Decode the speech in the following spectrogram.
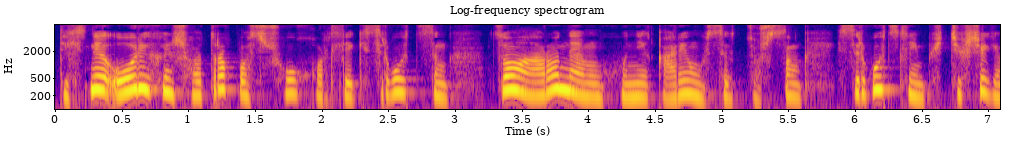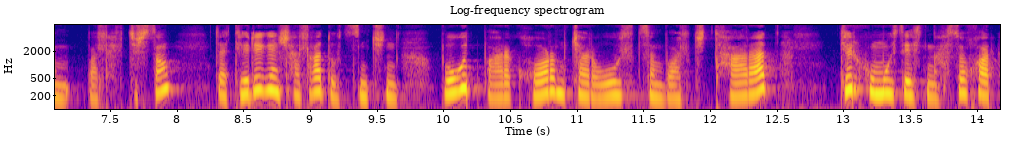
Тэгснээ өөрийнх нь шудраг бус шүүх хурлыг эсэргүүцсэн 118 хүний гарын үсэг зурсан эсэргүүцлийн бичиг шиг юм бол авчирсан. За тэрийг нь шалгаад үтсэн чинь бүгд бараг хуурамчаар үйлдэлсэн болж таарад тэр хүмүүсээс нь асуухаар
